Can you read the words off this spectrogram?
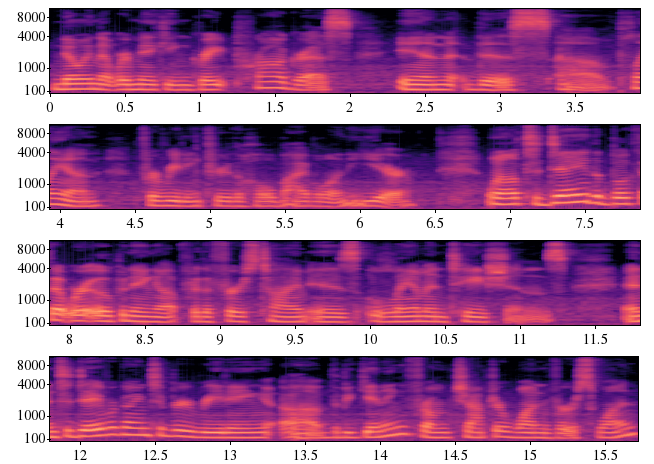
knowing that we're making great progress in this uh, plan for reading through the whole Bible in a year. Well, today the book that we're opening up for the first time is Lamentations. And today we're going to be reading uh, the beginning from chapter 1, verse 1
